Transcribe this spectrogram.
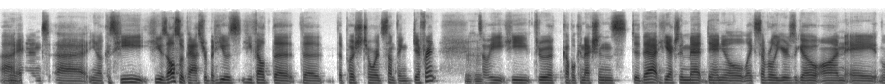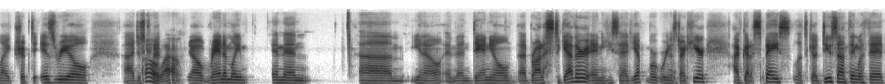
uh, Hmm. and uh, you know because he he was also a pastor, but he was he felt the the the push towards something different. Mhm. So he he through a couple connections did that. He actually met Daniel like several years ago on a like trip to Israel, uh, just Oh of wow. you know randomly, and then um you know and then daniel uh, brought us together and he said yep we're, we're going to start here i've got a space let's go do something with it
